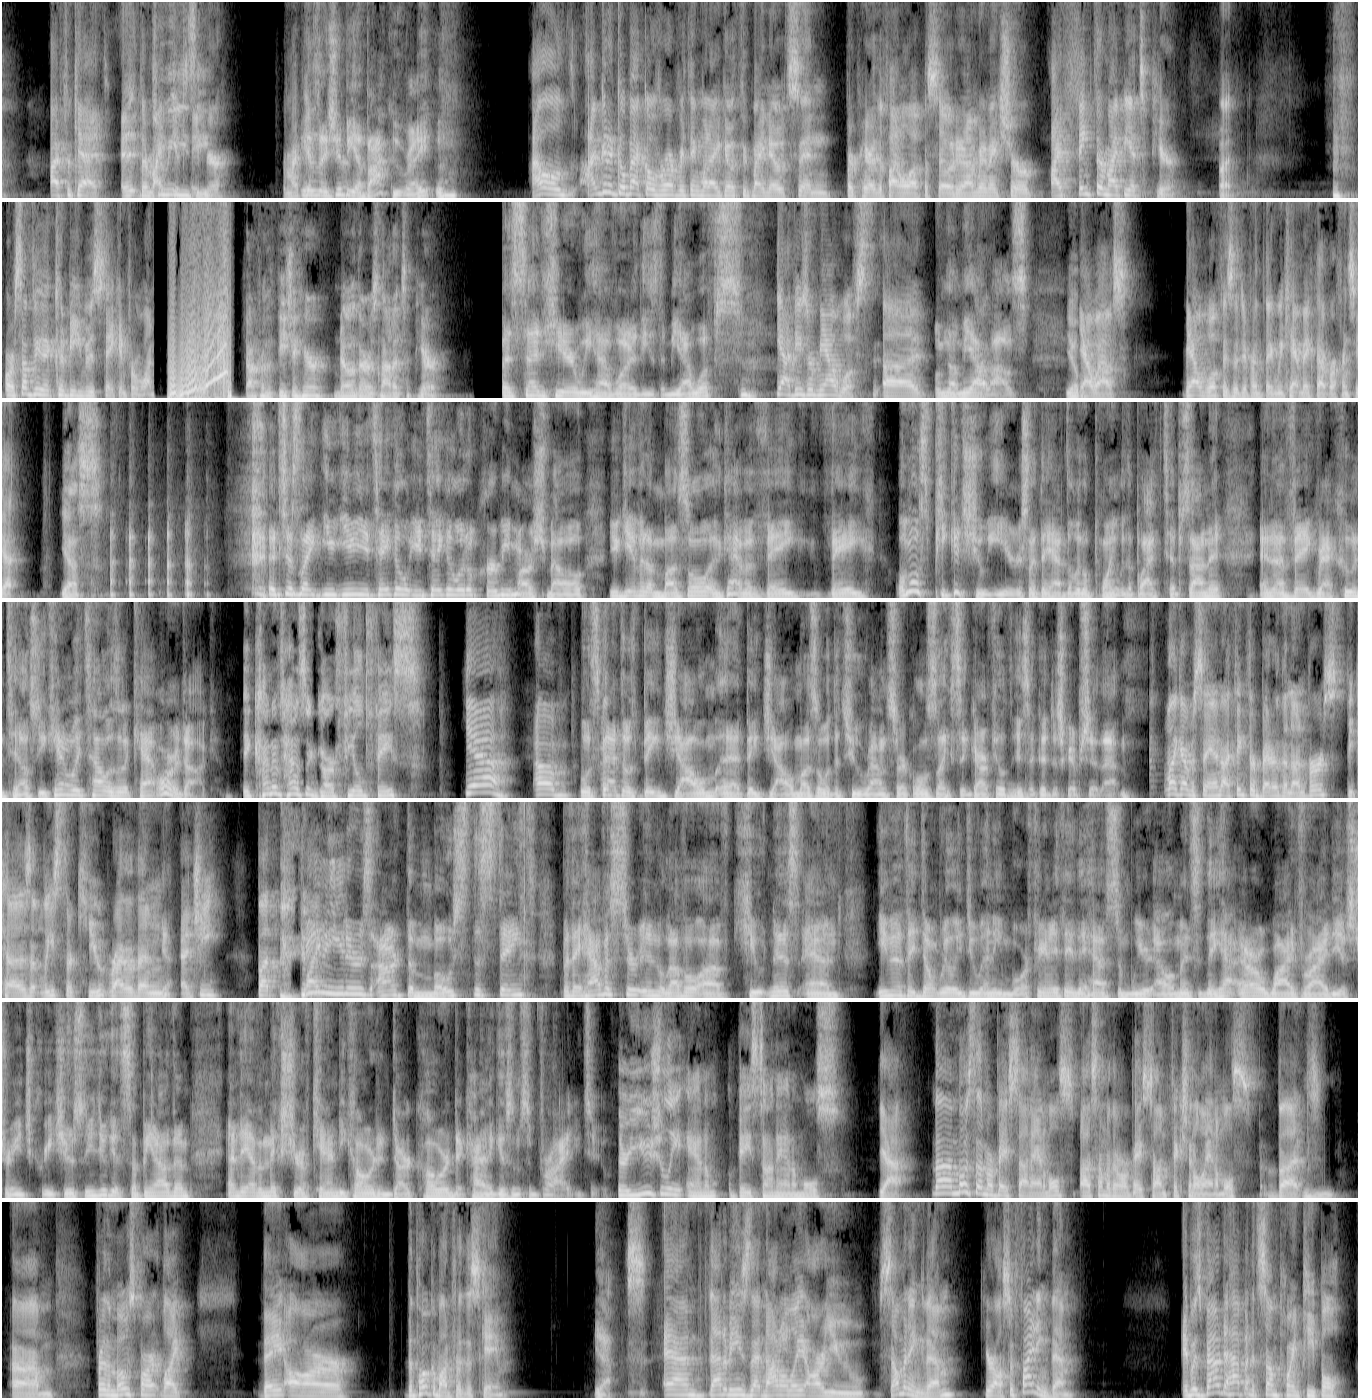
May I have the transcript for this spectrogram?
I forget. Uh, There might Too be a easy. tapir. There might be. Because A they should be a Baku, right? I'll. I'm gonna go back over everything when I go through my notes and prepare the final episode, and I'm gonna make sure. I think there might be a tapir, but or something that could be mistaken for one. Jump from the feature here. No, there is not a tapir. But said here we have what are these? The Meow Woofs? Yeah, these are meow woofs. Uh, Oh, no, Meow Wows. Yep. meow wows. Meow woof is a different thing. We can't make that reference yet. Yes. It's just like you, you you take a you take a little Kirby marshmallow, you give it a muzzle and kind of a vague vague almost Pikachu ears, like they have the little point with the black tips on it, and a vague raccoon tail, so you can't really tell is it a cat or a dog. It kind of has a Garfield face. Yeah. Um, Well, it's got those big jowl, that big jowl muzzle with the two round circles. Like so Garfield is a good description of that. like I was saying, I think they're better than Unversed because at least they're cute rather than Yeah. edgy. But Dream like, Eaters aren't the most distinct, but they have a certain level of cuteness, and even if they don't really do any morphing or anything, they have some weird elements. They ha- are a wide variety of strange creatures, so you do get something out of them. And they have a mixture of candy colored and dark colored that kind of gives them some variety too. They're usually anim- based on animals. yeah, uh, most of them are based on animals. Uh, some of them are based on fictional animals, but um, for the most part, like they are the Pokemon for this game. Yeah. And that means that not only are you summoning them, you're also fighting them. It was bound to happen at some point, people.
